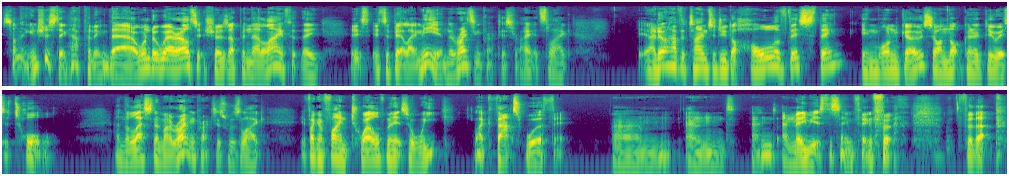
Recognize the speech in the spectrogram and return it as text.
something interesting happening there. I wonder where else it shows up in their life that they it's it's a bit like me in the writing practice, right? It's like I don't have the time to do the whole of this thing in one go, so I'm not going to do it at all. And the lesson of my writing practice was like, if I can find 12 minutes a week, like that's worth it. Um, and and and maybe it's the same thing for for that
